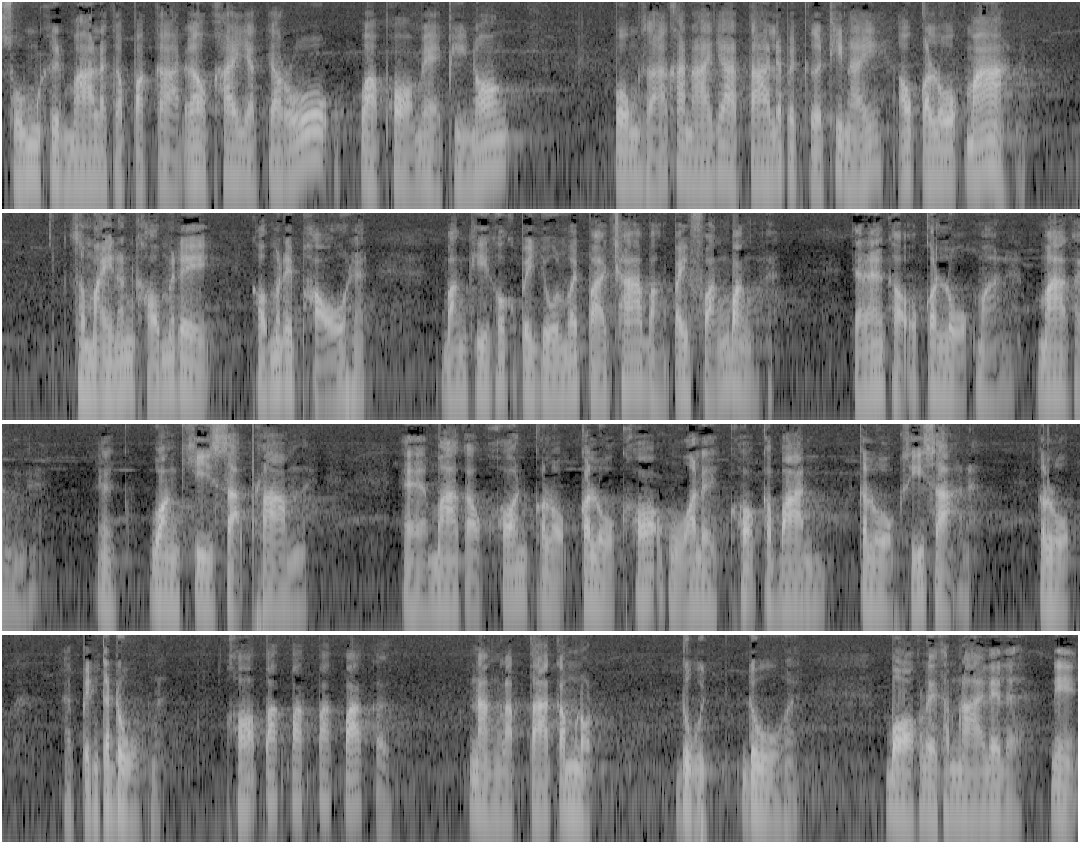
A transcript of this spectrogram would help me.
ซุ้มขึ้นมาแล้วก็ประกาศเอ้าใครอยากจะรู้ว่าพ่อแม่พี่น้องปงสาคนาญาติตายแล้วไปเกิดที่ไหน เอากระโหลกมา สมัยนั้นเขาไม่ได้เขาไม่ได้เผานะบางทีเขาก็ไปโยนไว้ป่าช้าบังไปฝังบัง จากนั้นเขาเอากระโหลกมาเนี่ยมากันวังคีสะพรามเนี่ยมากับค้อนกระโหลกกระโหลกเคาะหัวเลยเคาะกระบาลกระโหลกศีรษะนะกระโหลกเป็นกระดูกนะเคาะปักปักปักปักก็นั่งหลับตากำหนด ดูดูบอกเลยทำนายเลยเลยนี่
